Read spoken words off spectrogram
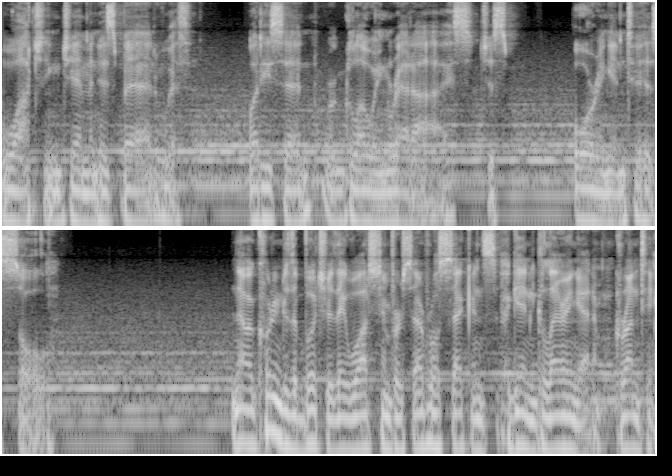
watching Jim in his bed with what he said were glowing red eyes just boring into his soul. Now, according to the butcher, they watched him for several seconds, again glaring at him, grunting,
